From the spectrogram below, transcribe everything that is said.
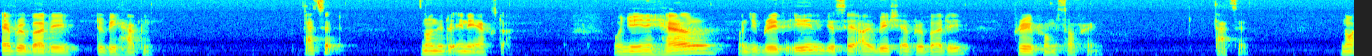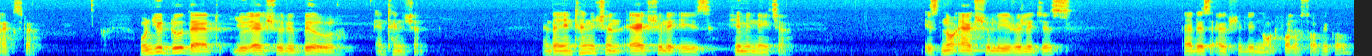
everybody to be happy. That's it. No need to any extra. When you inhale, when you breathe in, you say, I wish everybody free from suffering. That's it no extra. When you do that, you actually build intention. And the intention actually is human nature. It's not actually religious. That is actually not philosophical.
